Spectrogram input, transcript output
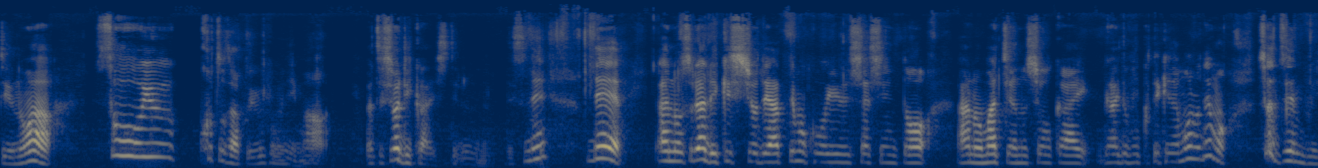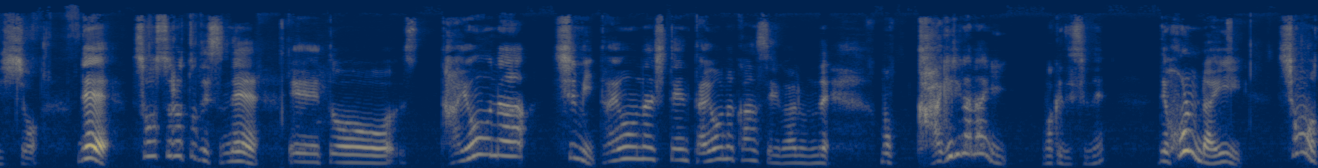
ていうのは、そういうことだというふうに、まあ、私は理解してるんですね。で、あの、それは歴史書であっても、こういう写真と、あの、町屋の紹介、ガイドブック的なものでも、それは全部一緒。で、そうするとですね、えっ、ー、と、多様な趣味、多様な視点、多様な感性があるので、もう限りがないわけですよね。で、本来、書物っ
